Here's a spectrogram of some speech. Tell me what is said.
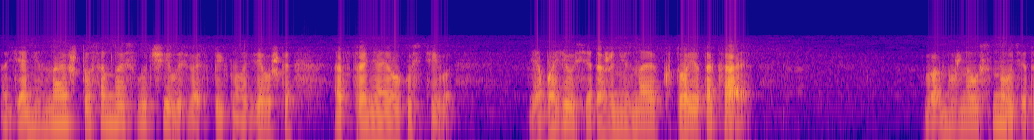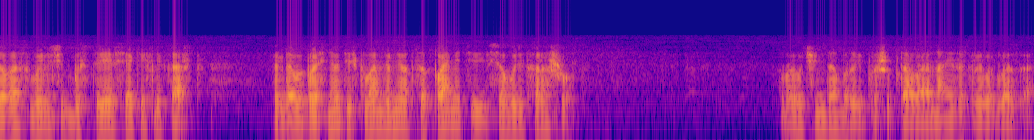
«Но я не знаю, что со мной случилось», — воскликнула девушка, отстраняя руку Стива. Я боюсь, я даже не знаю, кто я такая. Вам нужно уснуть, это вас вылечит быстрее всяких лекарств. Когда вы проснетесь, к вам вернется память, и все будет хорошо. «Вы очень добры», — прошептала она и закрыла глаза.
